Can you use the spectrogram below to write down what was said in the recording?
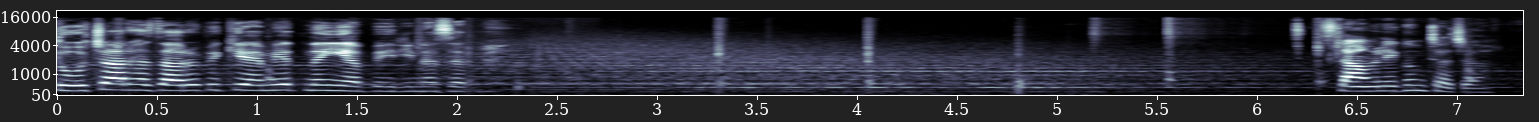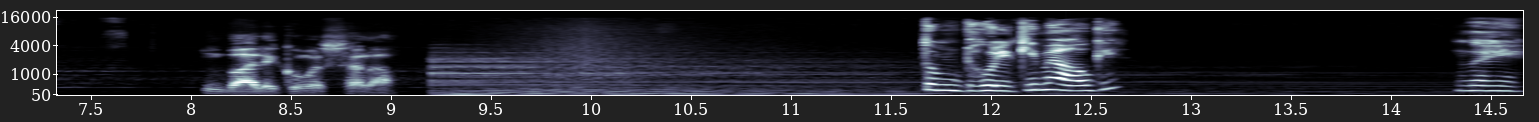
दो चार हज़ार रुपए की अहमियत नहीं है अब मेरी नज़र में। सलामकुम वालेकुम चाचा। वालेकुम अस्सलाम। तुम ढोलकी में आओगी? नहीं।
